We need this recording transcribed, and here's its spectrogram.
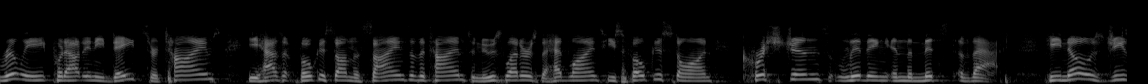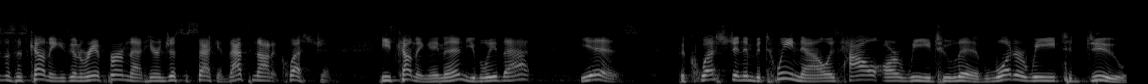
really put out any dates or times. He hasn't focused on the signs of the times, the newsletters, the headlines. He's focused on Christians living in the midst of that. He knows Jesus is coming. He's going to reaffirm that here in just a second. That's not a question. He's coming. Amen? You believe that? He is. The question in between now is how are we to live? What are we to do?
